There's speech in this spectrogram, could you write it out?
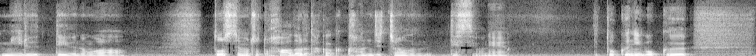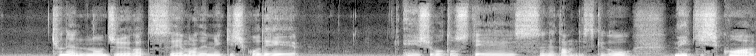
見るっていうのが、どうしてもちょっとハードル高く感じちゃうんですよね。で特に僕、去年の10月末までメキシコで、えー、仕事して住んでたんですけど、メキシコは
